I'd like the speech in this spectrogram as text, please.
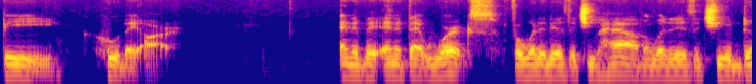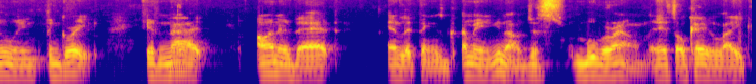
be who they are. And if it, and if that works for what it is that you have and what it is that you're doing then great. If not honor that and let things i mean you know just move around and it's okay to like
